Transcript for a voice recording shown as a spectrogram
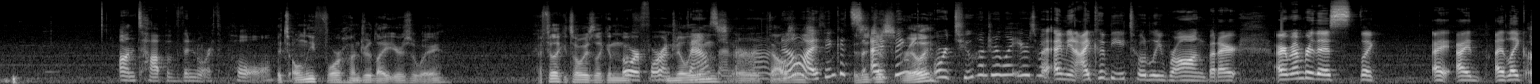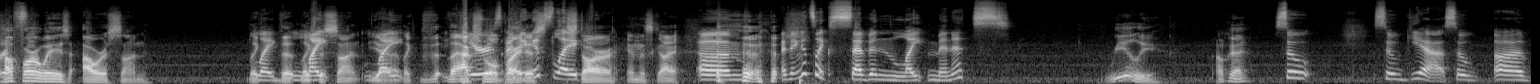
on top of the North Pole. It's only 400 light years away. I feel like it's always like in the Or f- 400,000. millions I or thousands. No, I think it's it I just think really? or 200 light years away. I mean, I could be totally wrong, but I I remember this like I I, I like How far away is our sun? Like, Like the like the sun, yeah, like the, the actual years? Brightest like- star in the sky. Um, I think it's like 7 light minutes. Really? Okay. So, so yeah, so uh,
